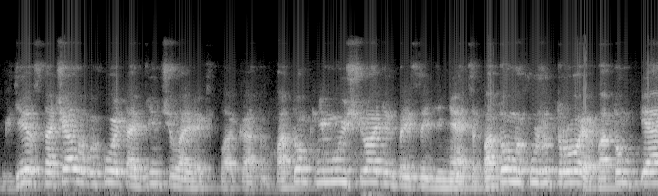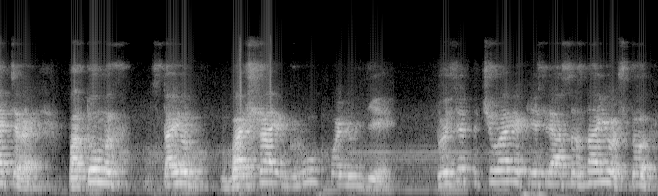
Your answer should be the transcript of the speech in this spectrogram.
где сначала выходит один человек с плакатом, потом к нему еще один присоединяется, потом их уже трое, потом пятеро, потом их встает большая группа людей. То есть этот человек, если осознает, что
